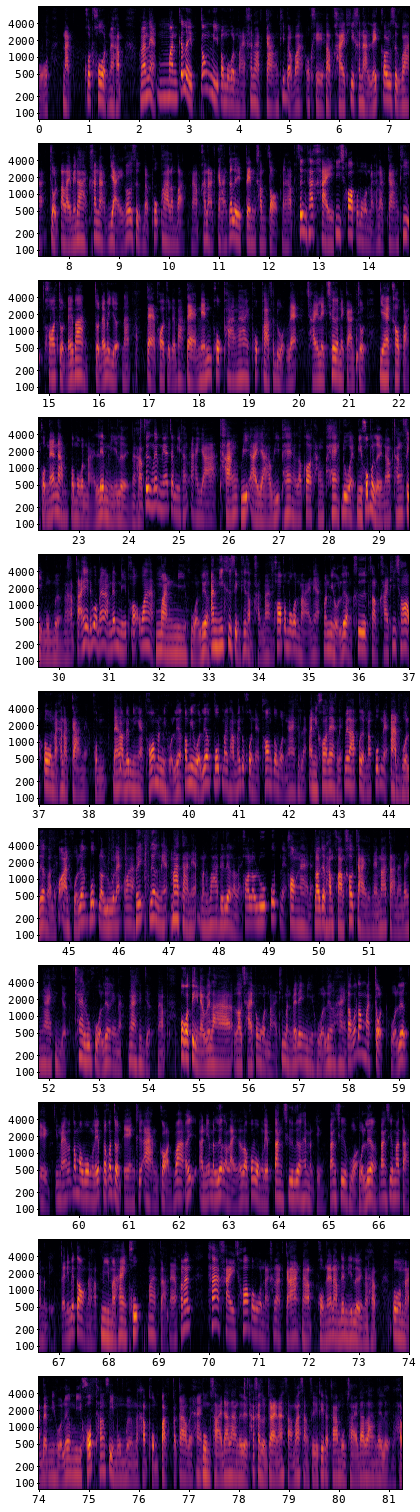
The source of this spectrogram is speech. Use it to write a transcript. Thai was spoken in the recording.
หนัก โคตรๆนะครับ เพราะนั้นเนี่ยมันก็เลยต้องมีประมวลหมายขนาดกลางที่แบบว่าโอเคสำหรับใครที่ขนาดเล็กก็รู้สึกว่าจดอะไรไม่ได้ ขนาดใหญ่ก็รู้สึกแบบพกพาลำบากนะครับขนาดกลางก็เลยเป็นคำตอบนะครับ ซึ่งถ้าใครที่ชอบประมวลหมายขนาดกลางที่พอจดได้บ้าง จดได้ไม่เยอะนะ แต่พอจดได้บ้าง แต่เน้นพกพาง่าย พกพาสะดวก และใช้เลคเชอร์ในการจดแยกเข้าไป ผมแนะนำประมวลกฎหมายเล่มนี้เลยนะครับ ซึ่งเล่มนี้จะมีทั้งอาญาทั้งวิอาญาวิแพ่ง แล้วก็ทั้งแพ่งด้วยมีครบหมดเลยนะครับทั้ง 4 มุมเมืองนะครับสาเหตุที่ผมแนะนำเล่มนี้ เพราะว่ามันมีหัวเรื่อง อันนี้คือสิ่งที่สำคัญมาก พอประมวลกฎหมายเนี่ยมันมีหัวเรื่องคือสำหรับใครที่ชอบประมวลกฎหมายขนาดกลางเนี่ยผมแนะนำเล่มนี้ไงเพราะว่ามันมีหัวเรื่องพอมีหัวเรื่องปุ๊บมันทำให้ทุกคนเนี่ยท่องตัวบทง่ายขึ้นแล้วอันนี้ข้อแรกเลยเวลาเปิดมาปุ๊บเนี่ยอ่านหัวเรื่องก่อนเลยพออ่านหัวเรื่องปุ๊บเรารู้แล้วว่าเฮ้ยเรื่องเนี้มาตราเนี้ยมันว่าด้วยเรื่องอะไร พอเรารู้ปุ๊บเนี่ยท่องง่ายแล้วเราจะทำความเข้าใจในมาตรานั้นได้ง่ายขึ้นเยอะ แค่รู้หัวเรื่องเองนะง่ายขึ้นเยอะนะครับปกติเนี่ยเวลาเราใช้ประมวลหมายที่มันไม่ได้มีหัวเรื่องให้ เราก็ต้องมาจดหัวเรื่องเองจริงไหมเราต้องมาวงเล็บแล้วก็จดเองคืออ่านก่อนว่าเอ้ยอันนี้มันเรื่องอะไร แล้วเราก็วงเล็บตั้งชื่อเรื่องให้มันเอง ตั้งชื่อหัวหัวเรื่องตั้งชื่อมาตราให้มันเอง แต่นี่ไม่ต้องนะครับมีมาให้ทุกมาตรานะเพราะนั้นถ้าใครชอบประมวลหมายขนาดกลางนะครับผมแนะนำเล่มนี้เลยนะครับประมวลหมายแบบมีหัวเรื่องมีครบทั้ง 4 มุมเมืองนะครับผมปักตะกร้าไว้ให้มุมซ้ายด้านล่างได้เลย ถ้าใครสนใจนะ สามารถสั่งซื้อที่ตะกร้ามุมซ้ายด้านล่างได้เลยนะครับ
